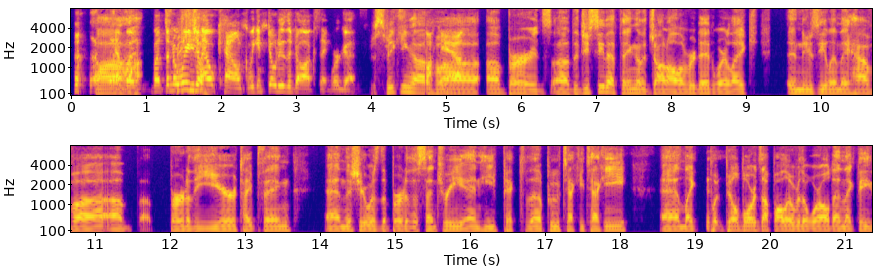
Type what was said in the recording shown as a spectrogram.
yeah, Uh, but but the speaking Norwegian of- elk hound, we can still do the dog thing. We're good. Speaking of yeah. uh, uh, birds, uh, did you see that thing that John Oliver did where, like, in New Zealand, they have a, a, a bird of the year type thing? And this year was the bird of the century, and he picked the Pūteketeke and, like, put billboards up all over the world, and, like, they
